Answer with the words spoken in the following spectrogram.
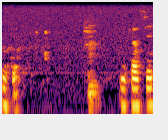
okay you can see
